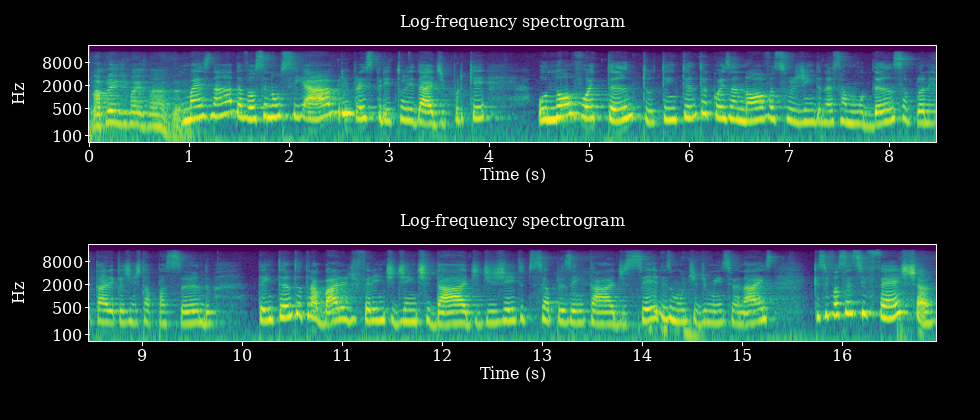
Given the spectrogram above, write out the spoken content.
Não aprende mais nada. Mas nada, você não se abre para a espiritualidade, porque o novo é tanto, tem tanta coisa nova surgindo nessa mudança planetária que a gente está passando, tem tanto trabalho diferente de entidade, de jeito de se apresentar, de seres multidimensionais, que se você se fecha,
